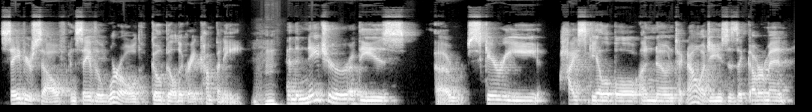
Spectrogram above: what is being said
save yourself and save the world, go build a great company. Mm-hmm. And the nature of these uh, scary, high scalable, unknown technologies is that government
